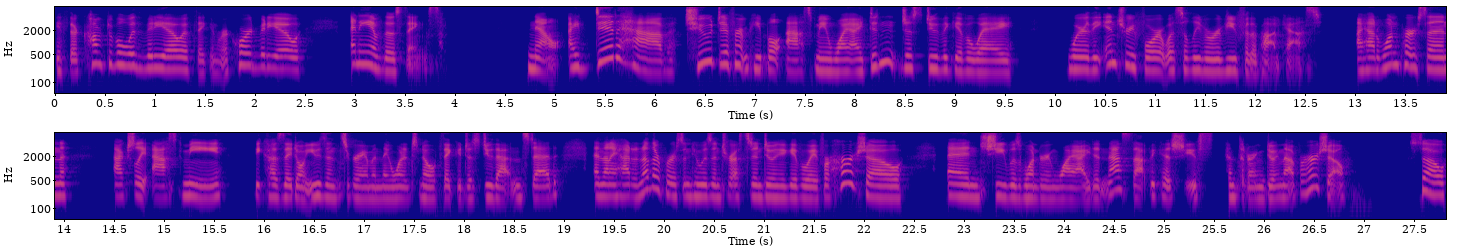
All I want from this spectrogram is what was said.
if they're comfortable with video, if they can record video, any of those things. Now, I did have two different people ask me why I didn't just do the giveaway where the entry for it was to leave a review for the podcast. I had one person actually ask me because they don't use Instagram and they wanted to know if they could just do that instead. And then I had another person who was interested in doing a giveaway for her show and she was wondering why I didn't ask that because she's considering doing that for her show. So,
